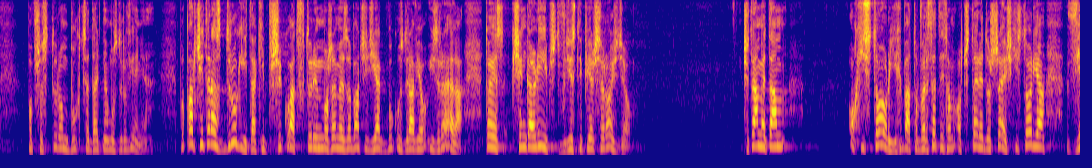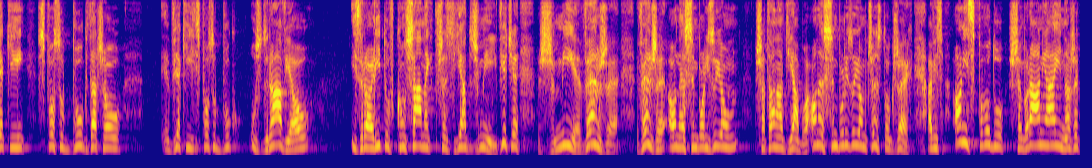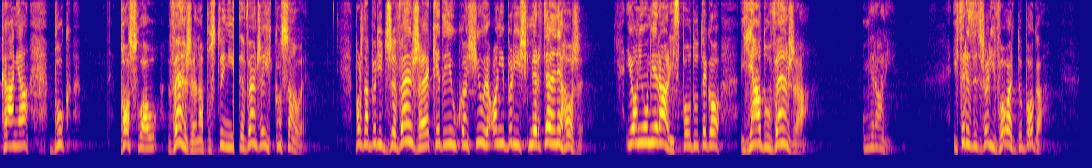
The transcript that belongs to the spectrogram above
poprzez którą Bóg chce dać nam uzdrowienie. Popatrzcie teraz drugi taki przykład, w którym możemy zobaczyć, jak Bóg uzdrawiał Izraela. To jest Księga Liczb, 21 rozdział. Czytamy tam o historii, chyba to wersety są od 4 do 6. Historia, w jaki sposób Bóg zaczął w jaki sposób Bóg uzdrawiał Izraelitów kąsanych przez jad żmii. Wiecie, żmije, węże, węże, one symbolizują szatana, diabła. One symbolizują często grzech. A więc oni z powodu szemrania i narzekania Bóg posłał węże na pustyni i te węże ich kąsały. Można powiedzieć, że węże, kiedy ich ukąsiły, oni byli śmiertelnie chorzy. I oni umierali z powodu tego jadu węża. Umierali. I wtedy zaczęli wołać do Boga.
